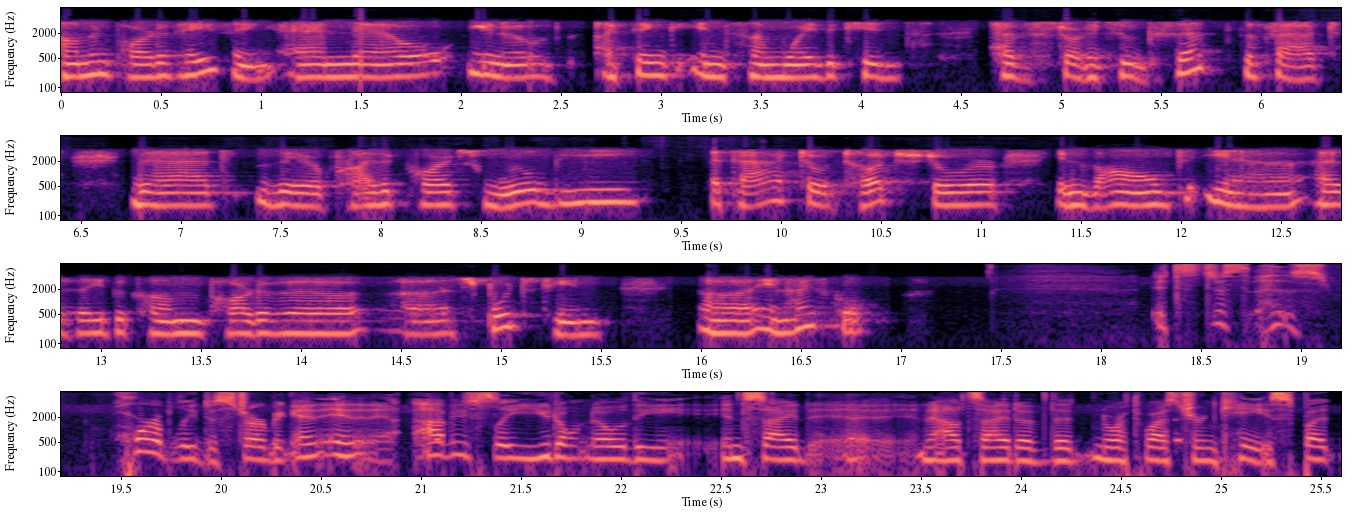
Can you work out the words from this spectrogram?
common part of hazing. And now, you know, I think in some way the kids have started to accept the fact that their private parts will be attacked or touched or involved yeah, as they become part of a, a sports team uh, in high school. It's just it's horribly disturbing. And, and, obviously, you don't know the inside uh, and outside of the Northwestern case, but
